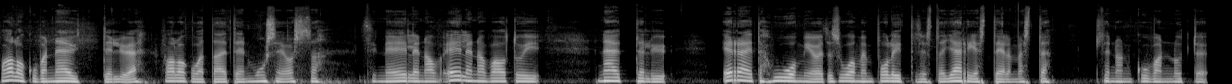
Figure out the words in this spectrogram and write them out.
valokuvanäyttelyä valokuvataiteen museossa. Sinne eilen, av- eilen avautui näyttely eräitä huomioita Suomen poliittisesta järjestelmästä. Sen on kuvannut ö,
